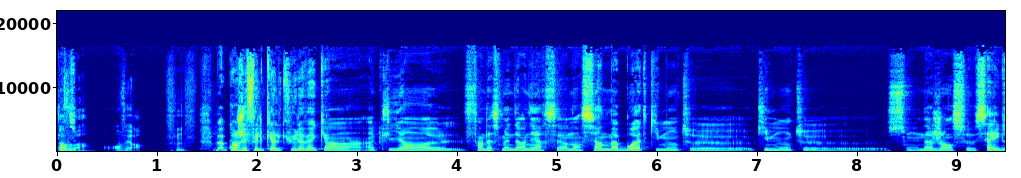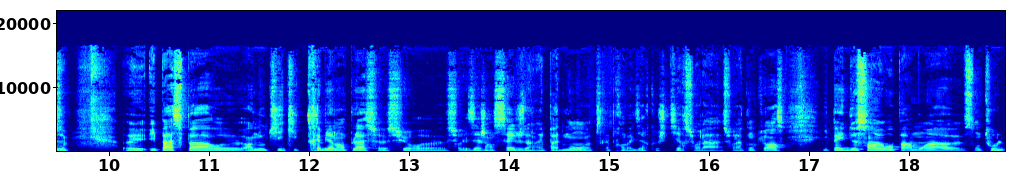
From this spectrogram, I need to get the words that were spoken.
À voir, on verra. Bah, quand j'ai fait le calcul avec un, client euh, fin de la semaine dernière, c'est un ancien de ma boîte qui monte, euh, qui monte euh, son agence sales. il passe par un outil qui est très bien en place sur, sur les agences sales. Je ne donnerai pas de nom parce qu'après on va dire que je tire sur la, sur la concurrence. Il paye 200 euros par mois son tool.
